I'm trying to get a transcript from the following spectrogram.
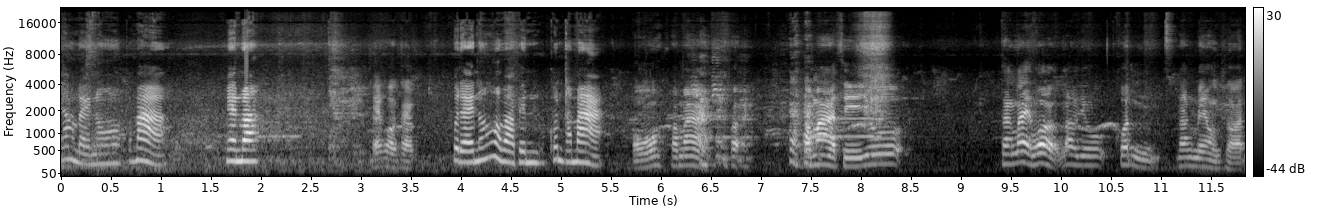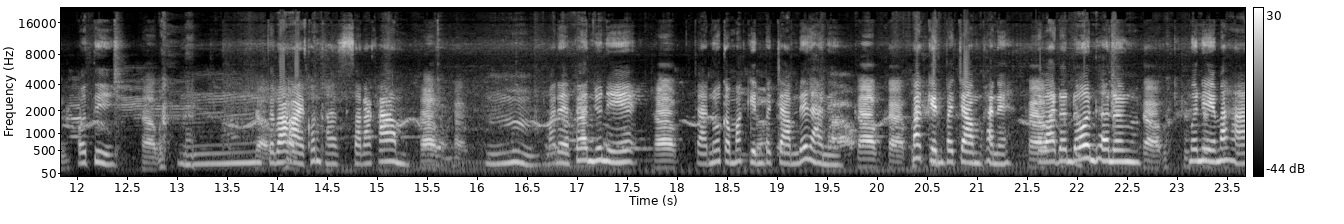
ทางใดเนาะพม่าแม่นบ่แล้วก็ครับผู้ใดเนาะว่าเป็นคนพม่า โอ้พม่าพพม่าที่อยู่ ทางไหนว่าเราอยู่คนนั่งแมวของสอนโอติครับ อืมครับ แต่ว่าอายคนขาสารคามครับครับอืมมาได้แฟนอยู่นี่ครับจานุก็มากินประจำได้อล่ะนี่ครับครับ มากินประจำค่ะนี่ครับ แต่ว่าโดนๆเทื่อนึงครับมื้อนี้มาหา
